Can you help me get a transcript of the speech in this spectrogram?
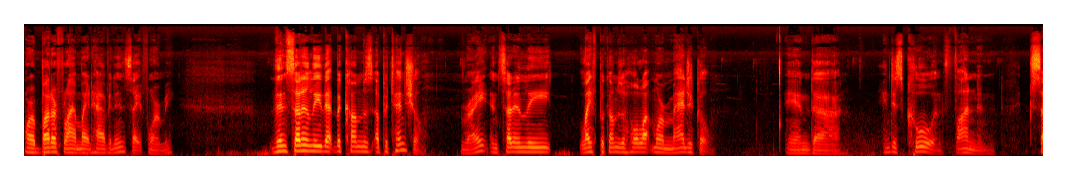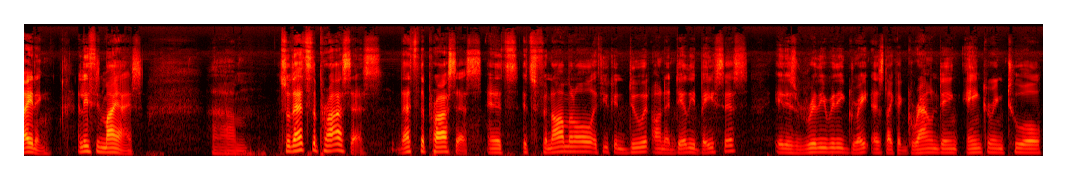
or a butterfly might have an insight for me, then suddenly that becomes a potential, right? And suddenly life becomes a whole lot more magical and uh, and just cool and fun and exciting, at least in my eyes. Um, so that's the process that's the process and it's it's phenomenal if you can do it on a daily basis it is really really great as like a grounding anchoring tool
